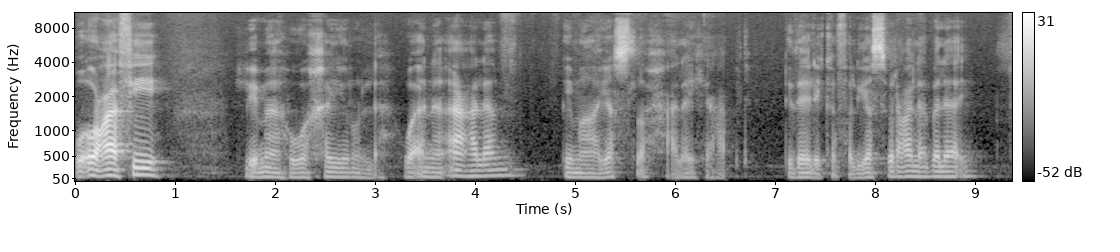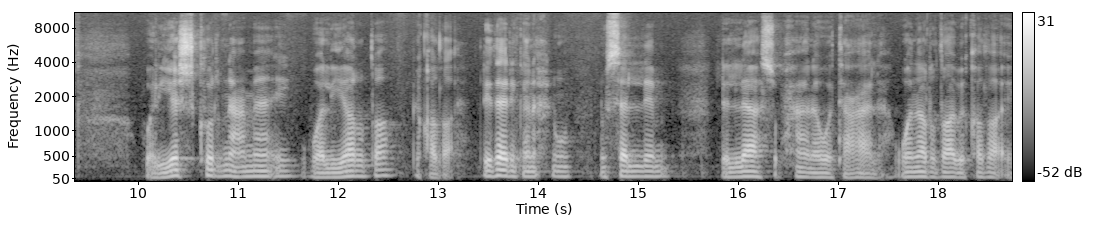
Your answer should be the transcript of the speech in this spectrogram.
وأعافيه لما هو خير له. وأنا أعلم بما يصلح عليه عبدي. لذلك فليصبر على بلائي وليشكر نعمائي وليرضى بقضائي لذلك نحن نسلم لله سبحانه وتعالى ونرضى بقضائه.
